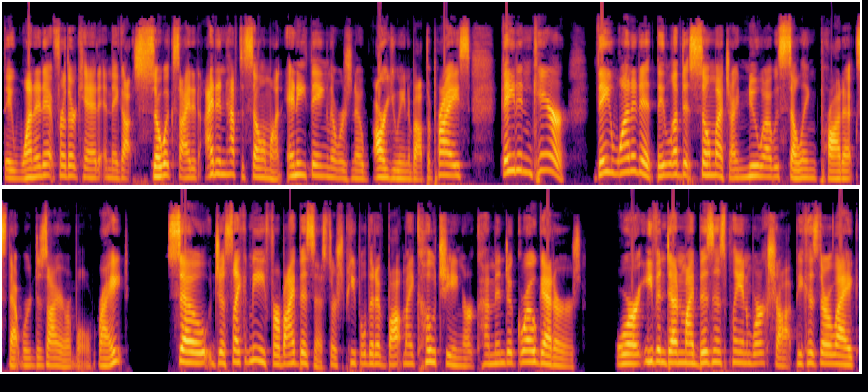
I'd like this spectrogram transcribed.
They wanted it for their kid and they got so excited. I didn't have to sell them on anything. There was no arguing about the price. They didn't care. They wanted it. They loved it so much. I knew I was selling products that were desirable, right? So, just like me for my business, there's people that have bought my coaching or come into Grow Getters or even done my business plan workshop because they're like,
